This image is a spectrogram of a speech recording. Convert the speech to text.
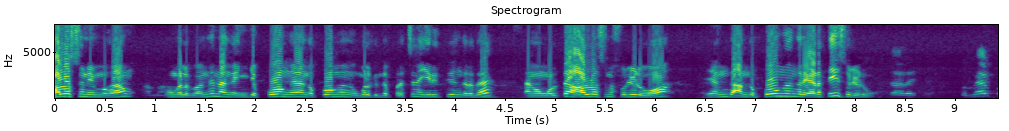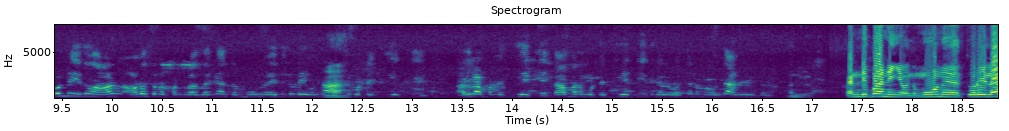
ஆலோசனை முகாம். உங்களுக்கு வந்து நாங்கள் இங்கே போங்க அங்கே போங்க உங்களுக்கு இந்த பிரச்சனை இருக்குங்கிறத நாங்கள் உங்கள்கிட்ட ஆலோசனை சொல்லிடுவோம். எங்க அங்கே போங்கங்கிற இடத்தையும் சொல்லிடுவோம். சார் ரைட் இப்போ மேற்கொண்டு எதுவும் ஆல் ஆலோசனை பண்றதுக்கு அந்த மூணு இதுகளையும் வந்து ஆ. பட்டுக்கோட்டை ஜிஹெச் அதிராமட்ட ஜிஹெச் தாமரங்கோட்டை இதுகளை வந்து நம்ம வந்து அனுபவிக்கணும் கண்டிப்பாக நீங்கள் வந்து மூணு துறையில்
